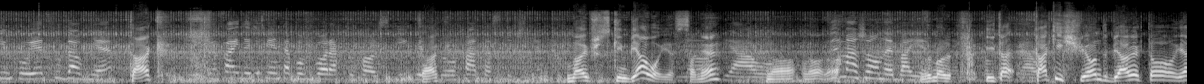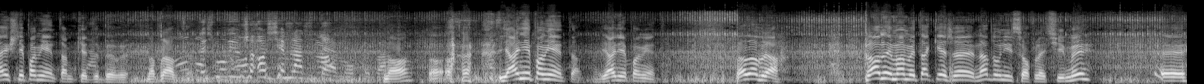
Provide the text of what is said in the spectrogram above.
dziękuję, cudownie. Tak? Fajne święta po wyborach tucholskich, więc Tak. było fantastycznie. No i wszystkim biało jest, co nie? Biało. No, no, no. Wymarzone. Wymo- I ta, takich świąt białych to ja już nie pamiętam kiedy były, naprawdę. Ktoś mówił, że 8 lat temu chyba. No, no. ja nie pamiętam, ja nie pamiętam. No dobra, plany mamy takie, że na Dunisław lecimy. E,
